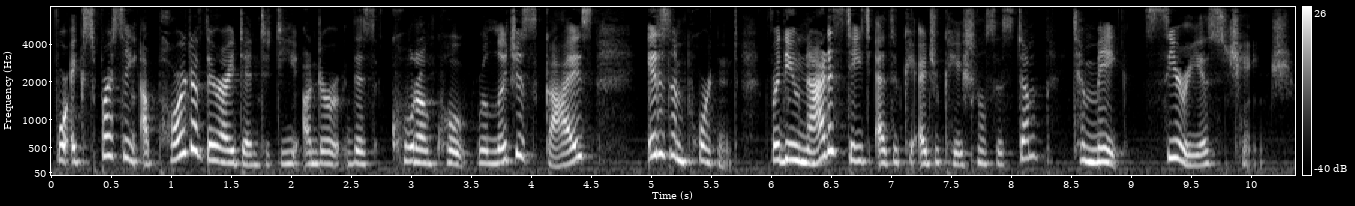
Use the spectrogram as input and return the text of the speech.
for expressing a part of their identity under this quote unquote religious guise, it is important for the United States edu- educational system to make serious change.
